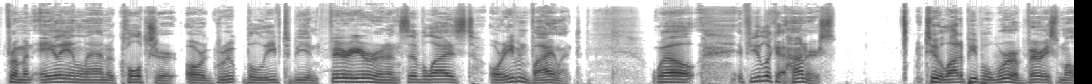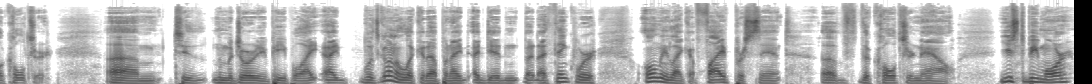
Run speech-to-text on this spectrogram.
from an alien land or culture or a group believed to be inferior and uncivilized or even violent. Well, if you look at hunters, too, a lot of people were a very small culture um, to the majority of people. I, I was going to look it up and I, I didn't, but I think we're only like a 5% of the culture now. Used to be more.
